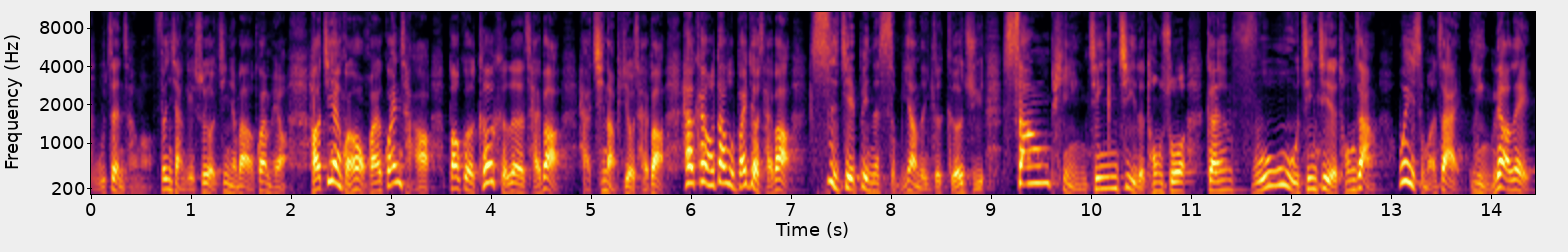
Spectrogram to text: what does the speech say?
不正常哦。分享给所有金钱豹的观众朋友。好，今天广告我回来观察啊，包括可口可乐的财报，还有青岛啤酒财报，还有看过大陆白酒财报，世界变成什么样的一个格局？商品经济的通缩跟服务经济的通胀，为什么在饮料类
